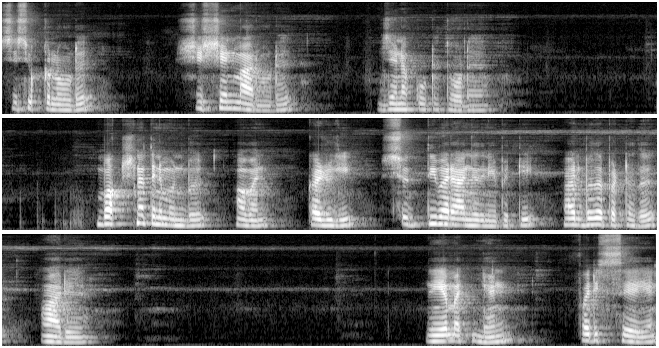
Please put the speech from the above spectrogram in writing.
ശിശുക്കളോട് ശിഷ്യന്മാരോട് ജനക്കൂട്ടത്തോട്. ഭക്ഷണത്തിന് മുൻപ് അവൻ കഴുകി ശുദ്ധി വരാഞ്ഞതിനെപ്പറ്റി അത്ഭുതപ്പെട്ടത് ആര്? നിയമജ്ഞൻ ഫരിസേയൻ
